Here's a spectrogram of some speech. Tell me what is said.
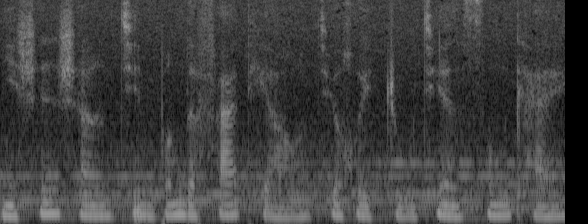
你身上紧绷的发条就会逐渐松开。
